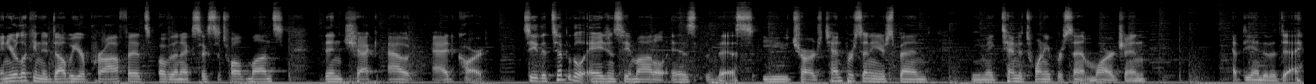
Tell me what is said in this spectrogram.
and you're looking to double your profits over the next six to 12 months, then check out ad card. See, the typical agency model is this you charge 10% of your spend, you make 10 to 20% margin at the end of the day.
